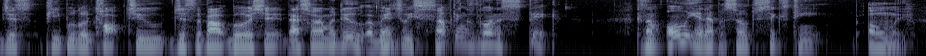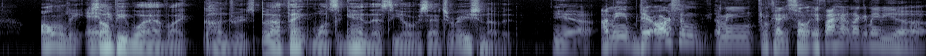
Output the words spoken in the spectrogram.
just people to talk to just about bullshit, that's what I'm gonna do. Eventually, something's gonna stick, because I'm only at episode 16 Only only. And some if- people have like hundreds, but I think once again that's the oversaturation of it. Yeah, I mean there are some. I mean, okay, so if I had like maybe a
